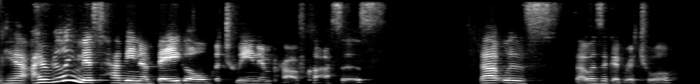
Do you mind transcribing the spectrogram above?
Yeah, I really miss having a bagel between improv classes. That was that was a good ritual.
